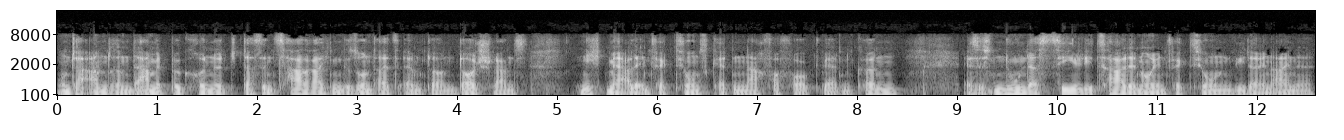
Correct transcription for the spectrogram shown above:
unter anderem damit begründet, dass in zahlreichen Gesundheitsämtern Deutschlands nicht mehr alle Infektionsketten nachverfolgt werden können. Es ist nun das Ziel, die Zahl der Neuinfektionen wieder in eine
